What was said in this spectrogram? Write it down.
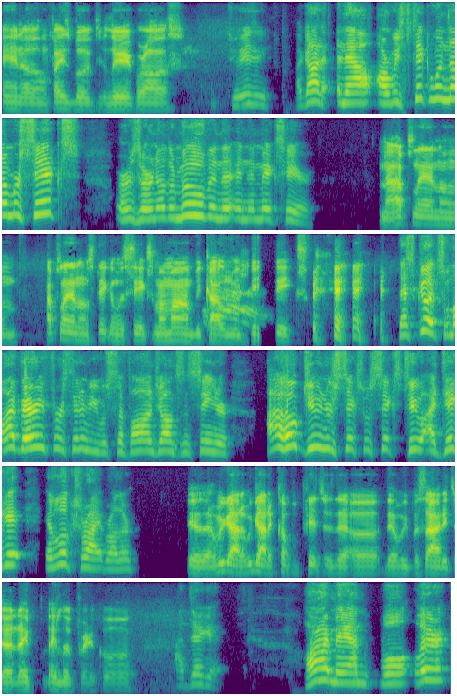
and uh, on Facebook Lyrik Rawls. Too easy. I got it. Now, are we sticking with number six, or is there another move in the in the mix here? No, I plan on I plan on sticking with six. My mom be calling me Big Six. That's good. So my very first interview was Stephon Johnson Sr. I hope Junior Six was six too. I dig it. It looks right, brother. Yeah, we got it. we got a couple pictures that uh that we beside each other. They they look pretty cool. I dig it. All right, man. Well, Lyrik,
